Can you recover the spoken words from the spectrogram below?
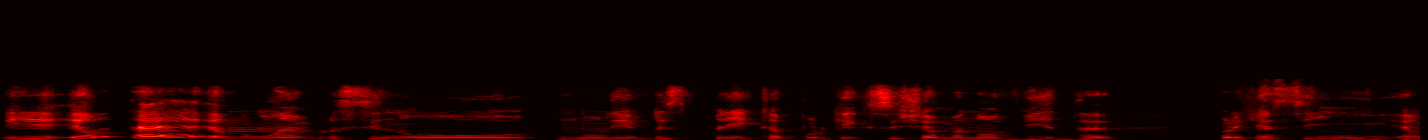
E eu até, eu não lembro se no, no livro explica por que que se chama Novida, porque assim, eu,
